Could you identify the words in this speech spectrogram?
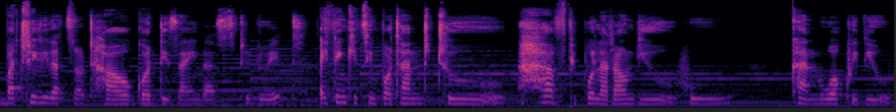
But really, that's not how God designed us to do it. I think it's important to have people around you who can walk with you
